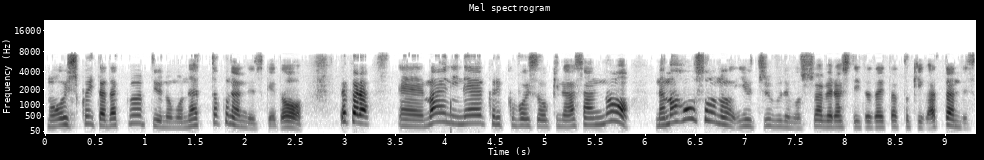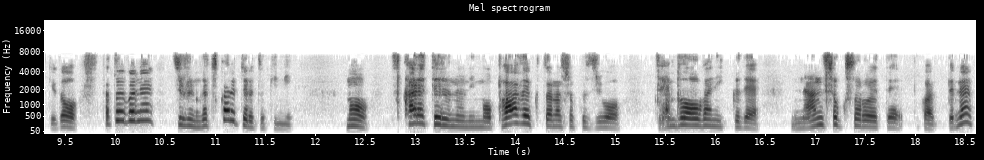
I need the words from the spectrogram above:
もう美味しくいただくっていうのも納得なんですけど、だから、えー前にね、クリックボイス沖縄さんの生放送の YouTube でも喋らせていただいた時があったんですけど、例えばね、自分が疲れてる時に、もう疲れてるのにもうパーフェクトな食事を全部オーガニックで何食揃えてとかってね、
